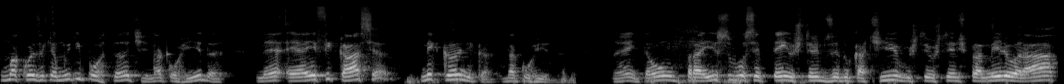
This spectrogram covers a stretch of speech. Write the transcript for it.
uma coisa que é muito importante na corrida né, é a eficácia mecânica da corrida. Né? Então, para isso, você tem os treinos educativos, tem os treinos para melhorar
